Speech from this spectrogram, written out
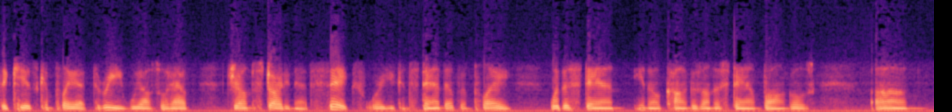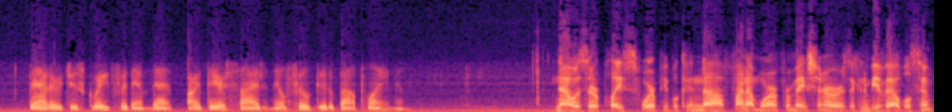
the kids can play at three we also have drums starting at six where you can stand up and play with a stand you know congas on a stand bongos um, that are just great for them that are their size and they'll feel good about playing them Now, is there a place where people can uh, find out more information, or is it going to be available soon?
